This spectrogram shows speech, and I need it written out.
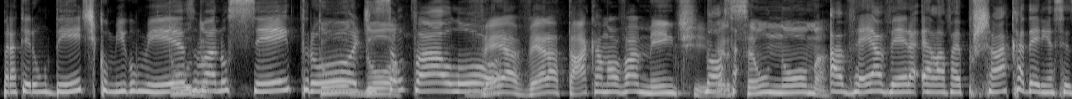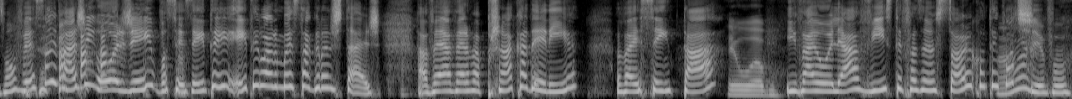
para ter um date comigo mesmo Tudo. lá no centro de Tudo. São Paulo. Véia Vera ataca novamente. Nossa. Versão Noma. A véia Vera, ela vai puxar a cadeirinha. Vocês vão ver essa imagem hoje, hein? Vocês entrem, entrem lá no meu Instagram de tarde. A véia Vera vai puxar a cadeirinha, vai sentar Eu amo. e vai olhar a vista e fazer um story contemplativo.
